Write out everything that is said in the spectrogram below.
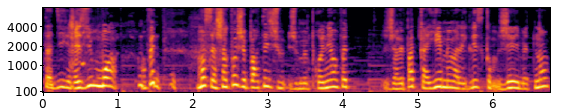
t'a dit? Résume-moi. En fait, moi, c'est à chaque fois que je partais, je, je me prenais, en fait. J'avais pas de cahier, même à l'église, comme j'ai maintenant.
